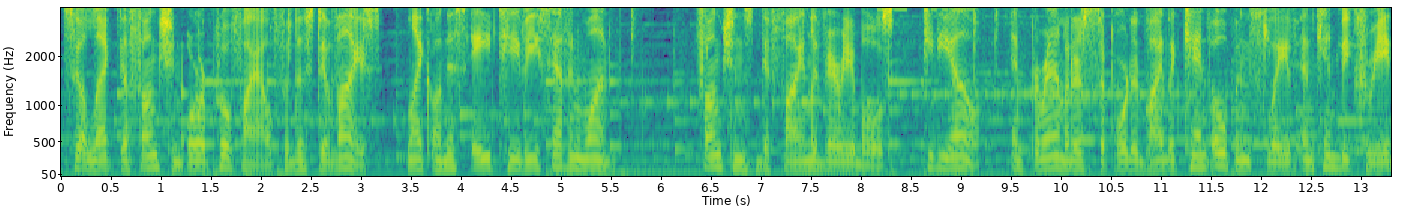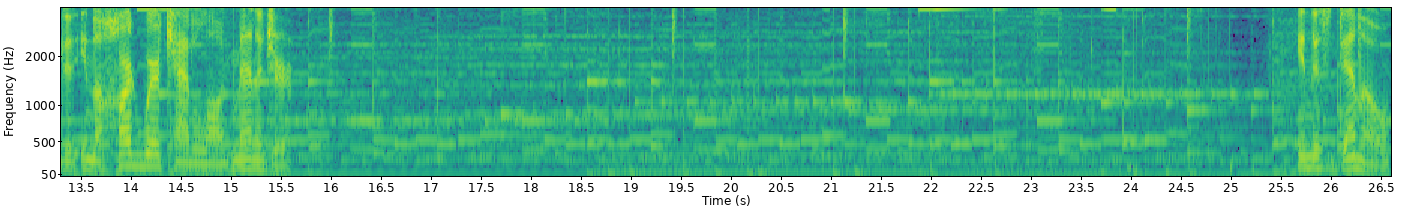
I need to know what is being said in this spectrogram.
select a function or profile for this device, like on this ATV71. Functions define the variables, PDO, and parameters supported by the CANopen slave and can be created in the Hardware Catalog Manager. In this demo,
